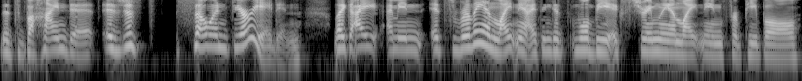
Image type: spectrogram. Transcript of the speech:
that's behind it is just so infuriating. Like I I mean, it's really enlightening. I think it will be extremely enlightening for people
